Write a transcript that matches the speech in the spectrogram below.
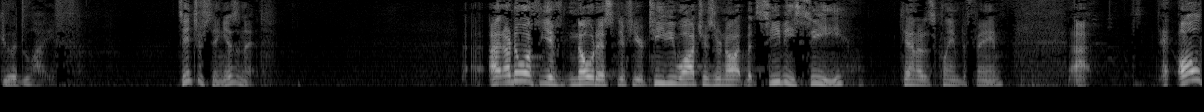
good life. It's interesting, isn't it? I don't know if you've noticed, if you're TV watchers or not, but CBC, Canada's claim to fame, uh, all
